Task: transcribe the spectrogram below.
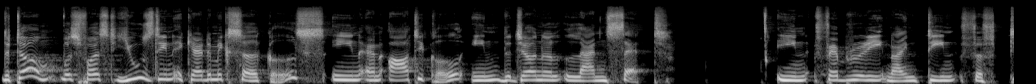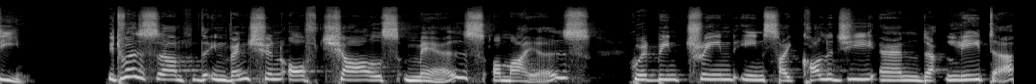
The term was first used in academic circles in an article in the journal Lancet in February 1915. It was um, the invention of Charles Myers or Myers, who had been trained in psychology and later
